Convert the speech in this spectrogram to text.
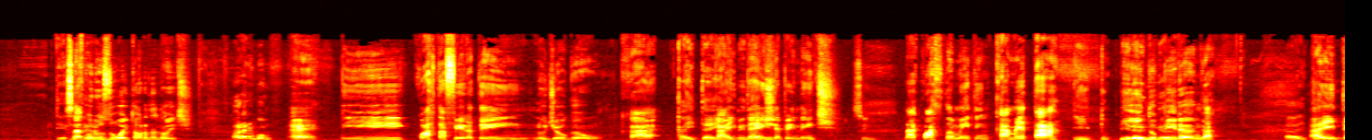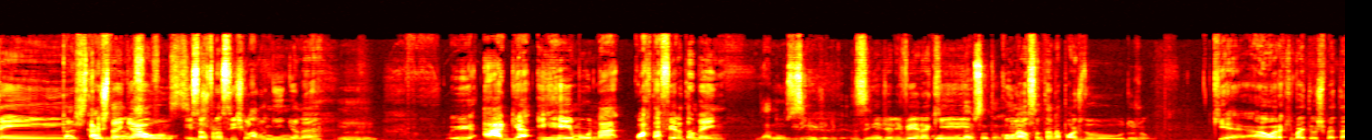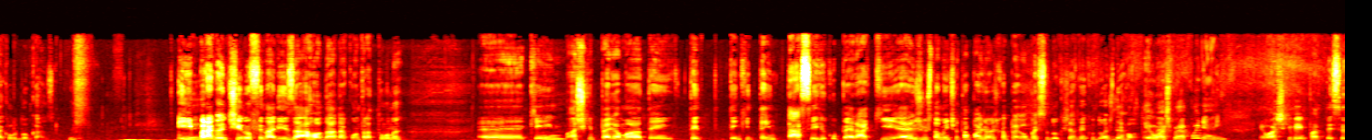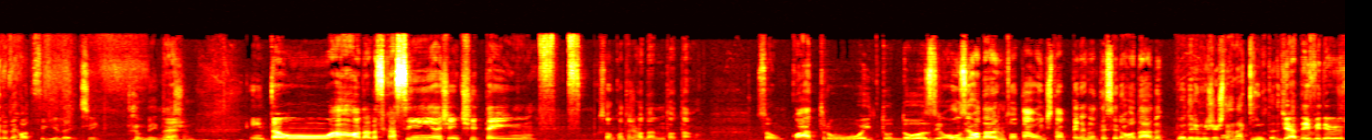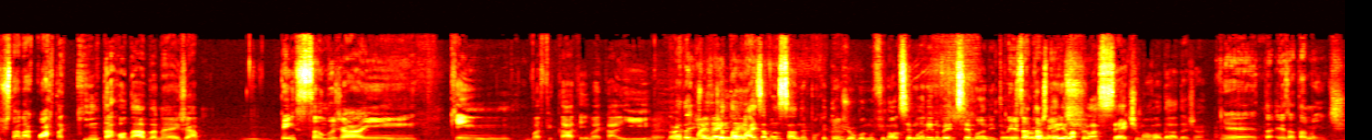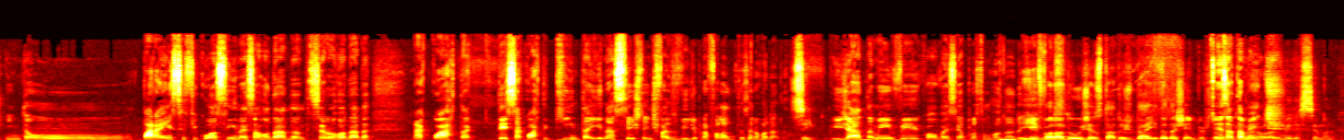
na Terça-feira. Curuzu, 8 horas da noite. Horário bom. É, e quarta-feira tem no Diogão Ca... Caeté Caeté Independente. Independente. Sim. Na quarta também tem Cametá E Itupiranga. Itupiranga. Aí tem... Aí tem Castanhal, Castanhal, São e. São Francisco lá no Ninho, né? Uhum. E Águia e Remo na quarta-feira também. Lá no Zinho de Oliveira. Zinho de Oliveira Com que o Léo Santana. com Léo Santana após do, do jogo. Que é a hora que vai ter o espetáculo do caso. E, E Bragantino finaliza a rodada contra a Tuna. É, quem acho que pega uma. Tem, tem, tem que tentar se recuperar aqui é justamente o Tapajós que vai pegar o Paysandu que já vem com duas derrotas. Eu né? acho que vai apanhar, hein? Eu acho que vem para terceira derrota seguida aí. Sim. Também Né? achando. Então a rodada fica assim, a gente tem. São quantas rodadas no total? São 4, 8, 12, 11 rodadas no total. A gente tá apenas na terceira rodada. Poderíamos já estar na quinta. Já deveria estar na quarta, quinta rodada, né? Já pensando já em quem vai ficar, quem vai cair. É, Na verdade, a gente Mas podia estar é- mais avançado, né? Porque tem É. jogo no final de semana e no meio de semana. Então a gente Exatamente. estaria lá pela sétima rodada já. É, tá- exatamente. Então, o Paraense ficou assim nessa rodada, na terceira rodada, na quarta, terça, quarta e quinta, e na sexta a gente faz o vídeo pra falar da terceira rodada. Sim. E já também ver qual vai ser a próxima rodada. E é falar dos resultados da ida da Champions. também, Exatamente. no meio dessa semana.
